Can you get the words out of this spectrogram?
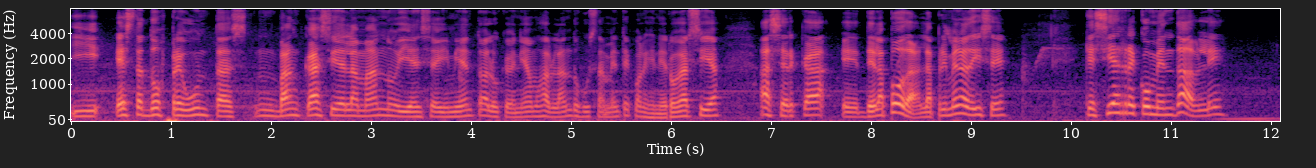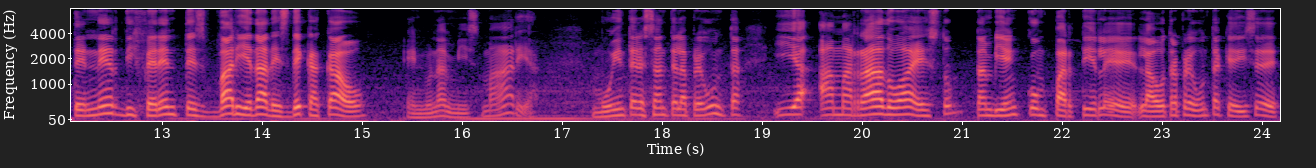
Y estas dos preguntas van casi de la mano y en seguimiento a lo que veníamos hablando justamente con el ingeniero García acerca eh, de la poda. La primera dice que si es recomendable tener diferentes variedades de cacao en una misma área. Muy interesante la pregunta y amarrado a esto también compartirle la otra pregunta que dice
